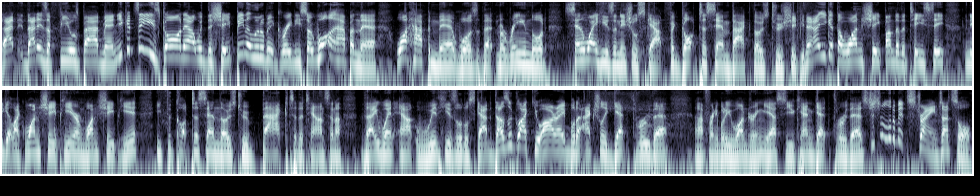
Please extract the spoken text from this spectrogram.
That that is a feels bad man. You can see he's gone out with the sheep, been a little bit greedy. So what happened there? What happened there was that Marine Lord sent away his initial scout, forgot to send back those two sheep. You know how you get the one sheep under the TC, then you get like one sheep here and one sheep here. He forgot to send those two back to the town center. They went out with his little scout. It does look like you are able to actually get through there. Uh, for anybody wondering, yes, you can get through there. It's just a little bit strange. That's all.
